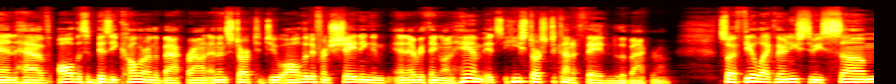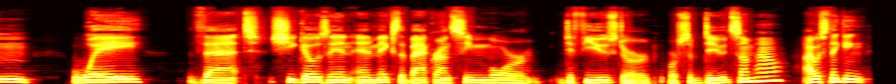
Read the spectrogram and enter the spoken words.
and have all this busy color in the background and then start to do all the different shading and, and everything on him, it's he starts to kind of fade into the background. So I feel like there needs to be some way that she goes in and makes the background seem more diffused or or subdued somehow. I was thinking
